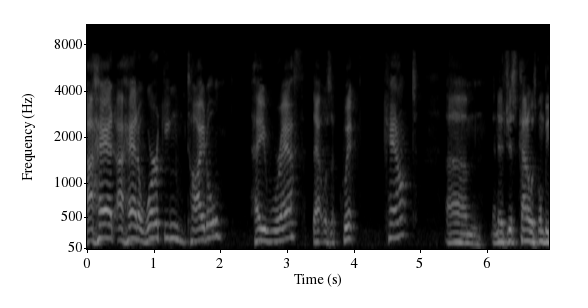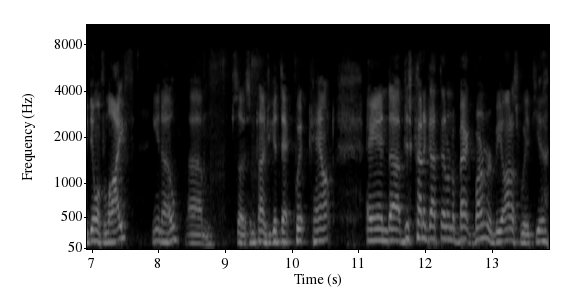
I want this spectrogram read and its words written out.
I had I had a working title hey, ref, that was a quick count. Um, and it just kind of was going to be dealing with life, you know. Um, so sometimes you get that quick count. And uh, just kind of got that on the back burner, to be honest with you.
